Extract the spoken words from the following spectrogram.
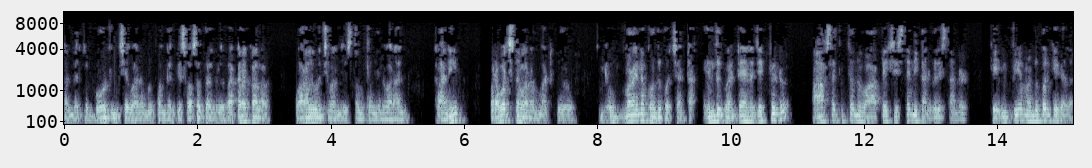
కొందరికి బోధించే వరము కొందరికి స్వస్థతలు రకరకాల వరాల గురించి మనం చూస్తాం తొమ్మిది వరాలు. కానీ ప్రవచన వరం మటుకు ఎవరైనా పొందుకోవచ్చంట. ఎందుకంటే ఆయన చెప్పిండు ఆసక్తితో నువ్వు అపేక్షిస్తే నీకు అనుగ్రహిస్తా అన్నాడు. కేవీపీఎం అందుకొరికే కదా.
